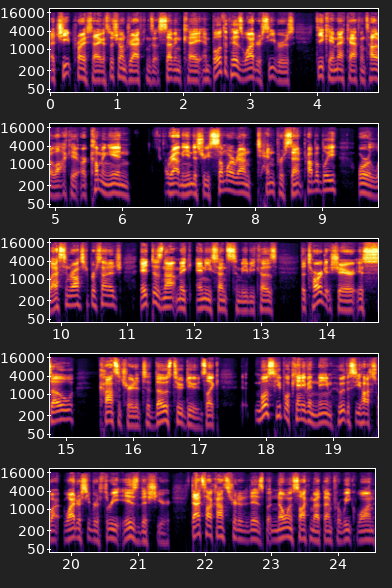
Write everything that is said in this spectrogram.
a cheap price tag, especially on DraftKings at 7K, and both of his wide receivers, DK Metcalf and Tyler Lockett, are coming in around the industry somewhere around 10% probably or less in roster percentage. It does not make any sense to me because the target share is so concentrated to those two dudes. Like most people can't even name who the Seahawks wide receiver three is this year. That's how concentrated it is, but no one's talking about them for week one.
